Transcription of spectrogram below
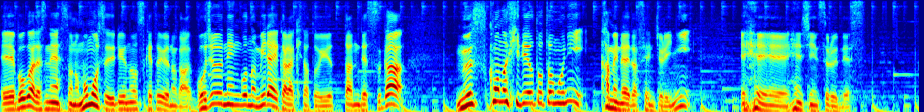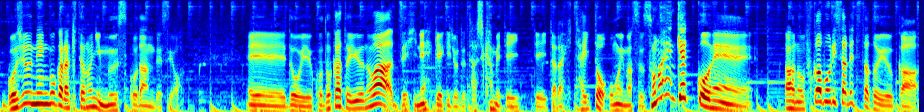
えー僕はですねその百瀬龍之介というのが50年後の未来から来たと言ったんですが息子の秀夫と共に仮面ライダーセンチュリーに、えー変身するんです。50年後から来たのに息子なんですよ。えーどういうことかというのはぜひね劇場で確かめていっていただきたいと思います。その辺結構ねあの深掘りされてたというか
